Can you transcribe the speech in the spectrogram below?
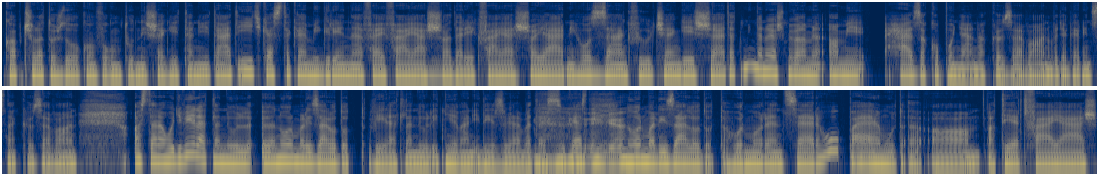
kapcsolatos dolgokon fogunk tudni segíteni. Tehát így kezdtek el migrénnel, fejfájással, derékfájással járni hozzánk, fülcsengéssel, tehát minden olyasmivel, ami, ami háza koponyának köze van, vagy a gerincnek köze van. Aztán, ahogy véletlenül normalizálódott, véletlenül, itt nyilván idézőjelbe tesszük ezt, normalizálódott a hormonrendszer, hoppá, elmúlt a, a, a tértfájás,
